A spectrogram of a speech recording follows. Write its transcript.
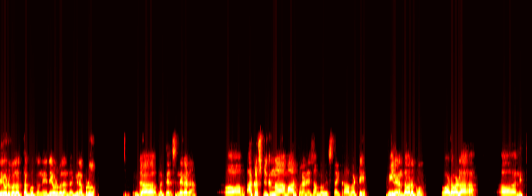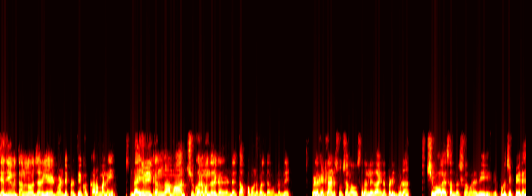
దేవుడి బలం తగ్గుతుంది దేవుడి బలం తగ్గినప్పుడు ఇంకా మీకు తెలిసిందే కదా ఆకస్మికంగా మార్పులు అనేవి సంభవిస్తాయి కాబట్టి వీలైనంత వరకు వాడవాళ్ళ ఆ, నిత్య జీవితంలో జరిగేటువంటి ప్రతి ఒక్క కర్మని దైవికంగా మార్చుకొని ముందరికి వెళ్ళండి తప్పకుండా ఫలితం ఉంటుంది. వీళ్ళకి ఎట్లాంటి సూచనలు అవసరం లేదు అయినప్పటికీ కూడా శివాలయ సందర్శనం అనేది ఎప్పుడు చెప్పేదే.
